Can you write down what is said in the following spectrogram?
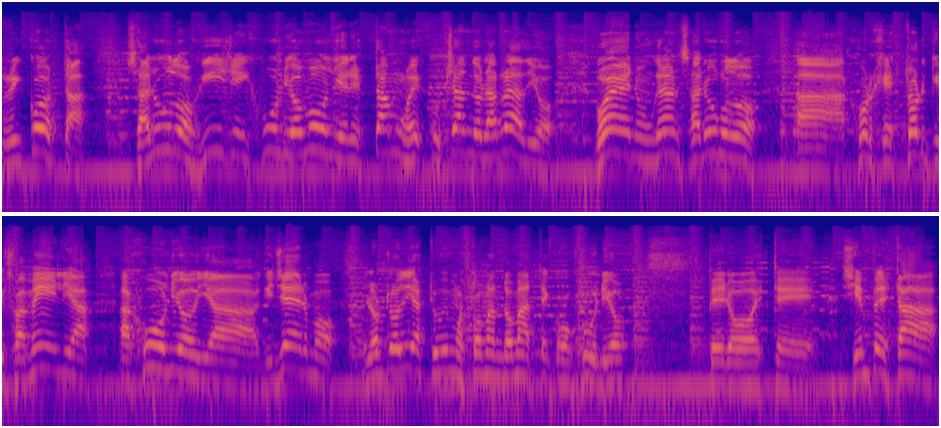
Ricota. Saludos, Guille y Julio Muller. Estamos escuchando la radio. Bueno, un gran saludo a Jorge Stork y familia, a Julio y a Guillermo. El otro día estuvimos tomando mate con Julio pero este, siempre está,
